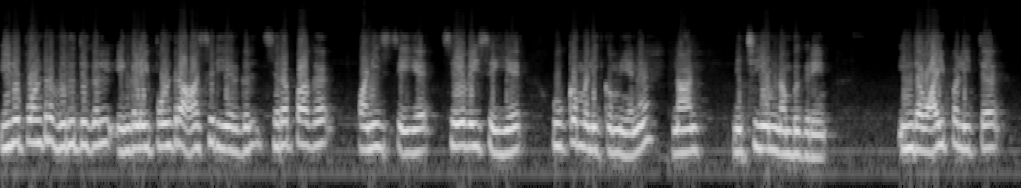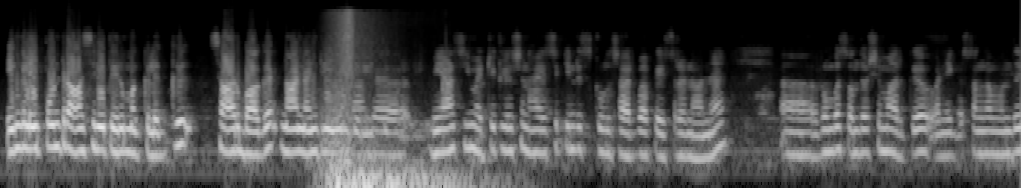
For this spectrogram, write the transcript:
இது போன்ற விருதுகள் எங்களை போன்ற ஆசிரியர்கள் சிறப்பாக பணி செய்ய சேவை செய்ய ஊக்கமளிக்கும் என நான் நிச்சயம் நம்புகிறேன். இந்த வாய்ப்பளித்த எங்களை போன்ற ஆசிரியர் பெருமக்களுக்கு சார்பாக நான் நன்றியை தெரிவித்துக் கொள்கிறேன். மியாசி மெட்ரிகுலேஷன் ஹையர் செகண்டரி ஸ்கூல் சார்பாக பேசுகிறேன் நான். ரொம்ப சந்தோஷமாக இருக்குது வணிகர் சங்கம் வந்து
